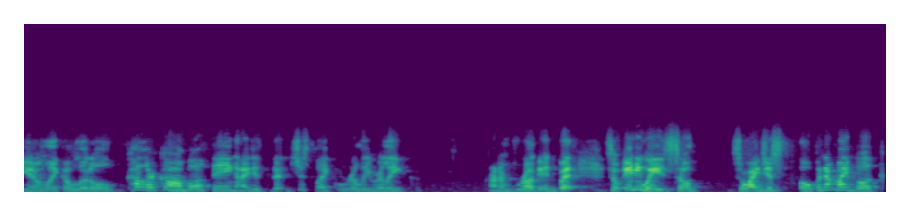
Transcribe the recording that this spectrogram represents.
you know, like a little color combo thing. And I just, it's just like really, really kind of rugged. But so, anyways, so, so I just open up my book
